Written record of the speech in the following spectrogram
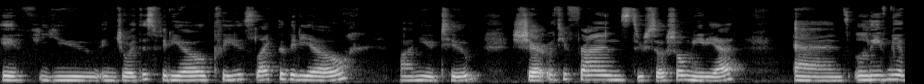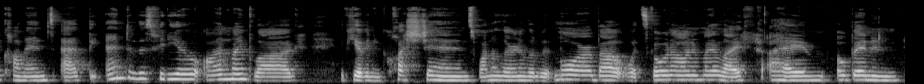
if you enjoyed this video, please like the video on YouTube, share it with your friends through social media, and leave me a comment at the end of this video on my blog. If you have any questions, want to learn a little bit more about what's going on in my life, I'm open and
